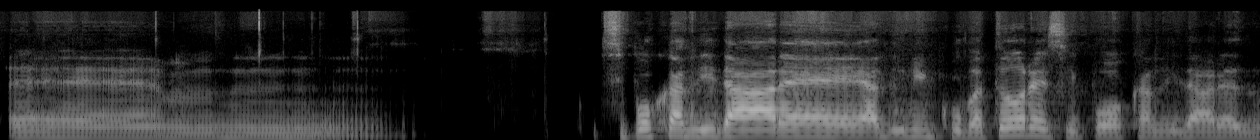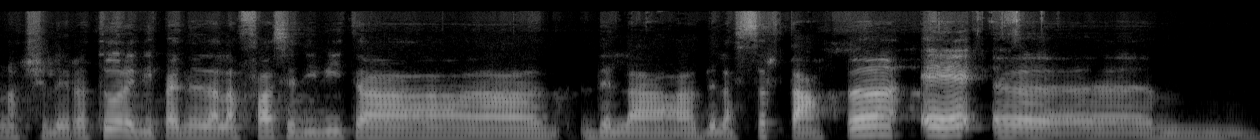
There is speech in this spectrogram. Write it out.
ehm, si può candidare ad un incubatore, si può candidare ad un acceleratore, dipende dalla fase di vita della, della startup e ehm,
